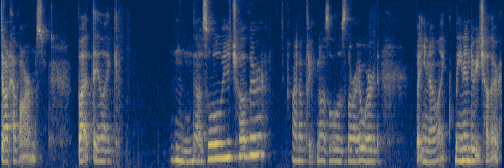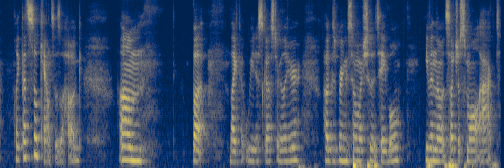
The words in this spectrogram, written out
don't have arms but they like nuzzle each other. I don't think nuzzle is the right word, but you know, like lean into each other. Like that still counts as a hug. Um, but like we discussed earlier, hugs bring so much to the table, even though it's such a small act.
